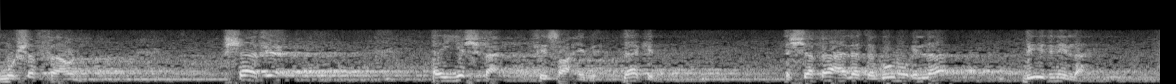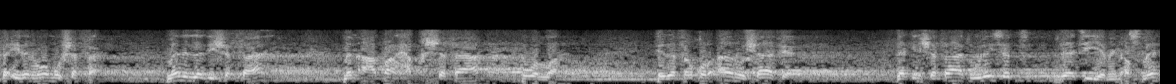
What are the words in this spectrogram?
مشفع. شافع أي يشفع في صاحبه لكن الشفاعة لا تكون إلا بإذن الله. فإذا هو مشفع. من الذي شفعه؟ من أعطاه حق الشفاعة هو الله. إذا فالقرآن شافع لكن شفاعته ليست ذاتية من أصله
